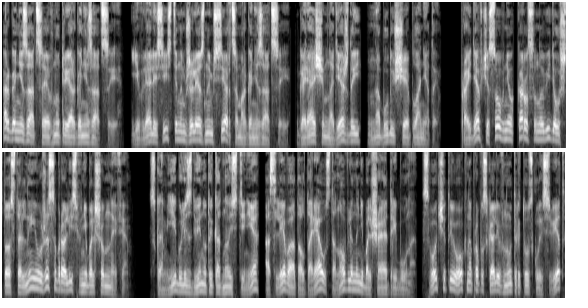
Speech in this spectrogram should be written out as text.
организация внутри организации, являлись истинным железным сердцем организации, горящим надеждой на будущее планеты. Пройдя в часовню, Карлсон увидел, что остальные уже собрались в небольшом нефе. Скамьи были сдвинуты к одной стене, а слева от алтаря установлена небольшая трибуна. Сводчатые окна пропускали внутрь тусклый свет,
